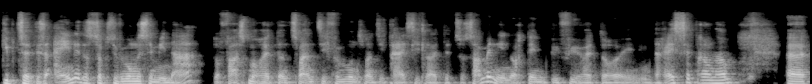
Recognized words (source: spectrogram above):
gibt's ja das eine, das sagst du, wir machen ein Seminar, da fassen wir halt dann 20, 25, 30 Leute zusammen, je nachdem, wie viel halt da Interesse dran haben. Äh,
